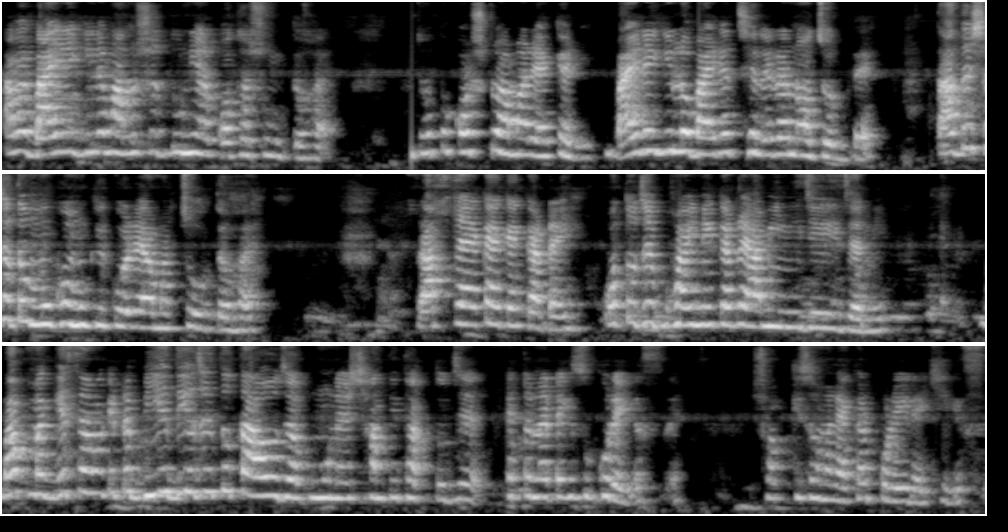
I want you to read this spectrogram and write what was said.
আবার বাইরে গেলে মানুষের দুনিয়ার কথা শুনতে হয়। যত কষ্ট আমার একারই। বাইরে গেলেও বাইরের ছেলেরা নজর দেয়। তাদের সাথে মুখোমুখি করে আমার চলতে হয়। রাস্তা একা একা কাটাই। কত যে ভয় নিয়ে কাটাই, আমি নিজেই জানি। বাপ মা গেছে আমাকে একটা বিয়ে দিয়ে যেত তাও যাক মনে শান্তি থাকতো যে একটা না একটা কিছু করে গেছে। সবকিছু আমার একার পরেই রেখে গেছে।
